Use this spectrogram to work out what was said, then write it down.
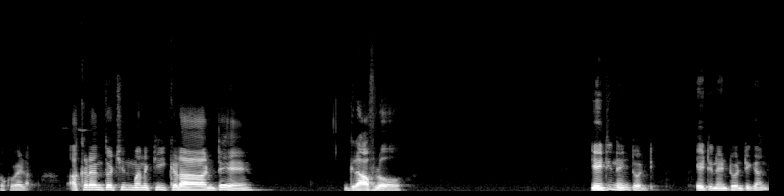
ఒకవేళ అక్కడ ఎంత వచ్చింది మనకి ఇక్కడ అంటే గ్రాఫ్లో eighty nine twenty. Eighty nine twenty కానీ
